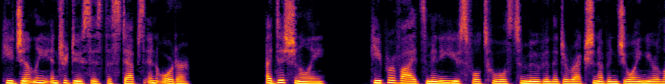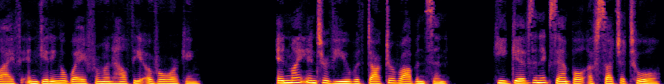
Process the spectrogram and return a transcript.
he gently introduces the steps in order. Additionally, he provides many useful tools to move in the direction of enjoying your life and getting away from unhealthy overworking. In my interview with Dr. Robinson, he gives an example of such a tool.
